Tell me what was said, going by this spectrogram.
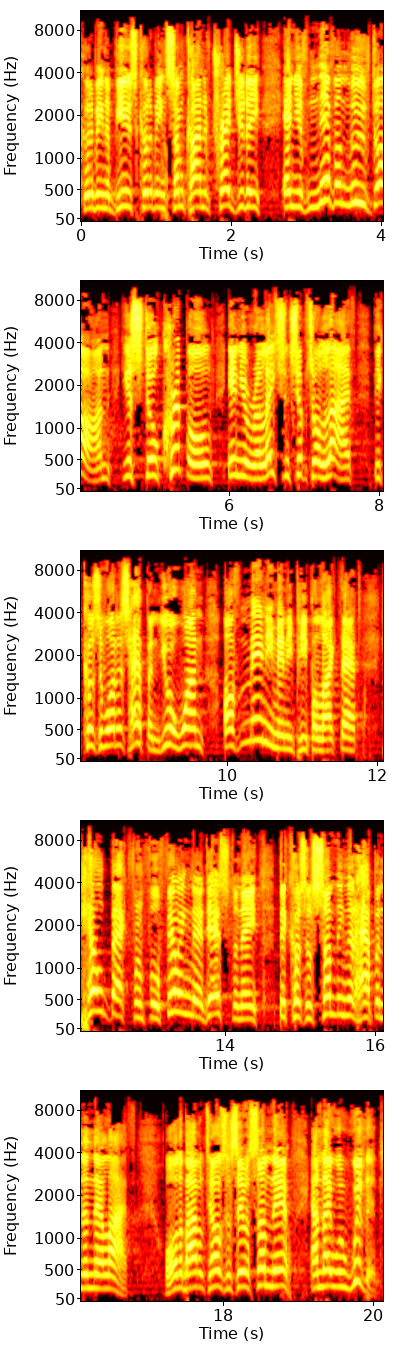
could have been abuse, could have been some kind of tragedy, and you've never moved on. You're still crippled in your relationships or life because of what has happened. You are one of many, many people like that, held back from fulfilling their destiny because of something that happened in their life. Or the Bible tells us there were some there and they were withered.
